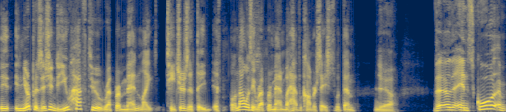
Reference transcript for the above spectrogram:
in your position, do you have to reprimand like teachers if they, if well, not want to say reprimand, but have conversations with them? yeah. The, the- in school, um,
